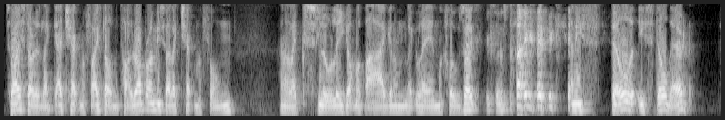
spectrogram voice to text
So I started like I checked my. I still had my towel wrapper on me, so I like checked my phone, and I like slowly got my bag, and I'm like laying my clothes out, Your clothes bag. Right? And he's still he's still there.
